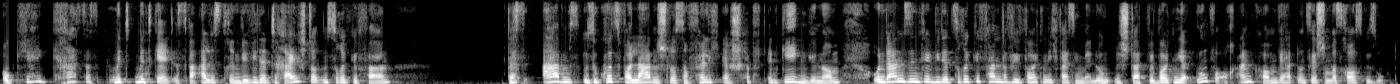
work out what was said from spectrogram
okay, krass, das mit, mit Geld. Es war alles drin. Wir wieder drei Stunden zurückgefahren. Das abends, so kurz vor Ladenschluss, noch völlig erschöpft entgegengenommen. Und dann sind wir wieder zurückgefahren, weil wir wollten, ich weiß nicht mehr, in irgendeine Stadt. Wir wollten ja irgendwo auch ankommen. Wir hatten uns ja schon was rausgesucht.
